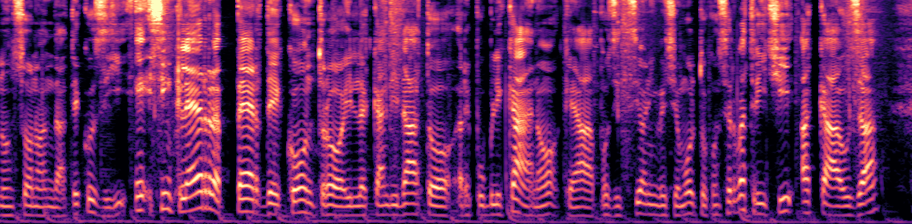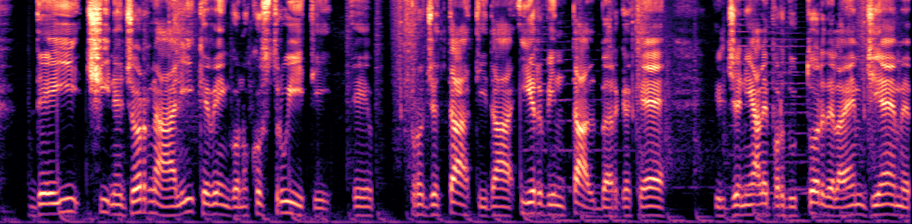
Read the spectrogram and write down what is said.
non sono andate così. E Sinclair perde contro il candidato repubblicano che ha posizioni invece molto conservatrici a causa dei cinegiornali che vengono costruiti e progettati da Irving Thalberg, che è il geniale produttore della MGM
